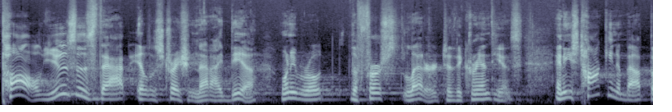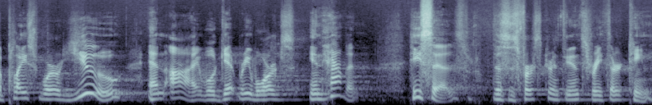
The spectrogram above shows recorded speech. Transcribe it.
Paul uses that illustration, that idea, when he wrote the first letter to the Corinthians. And he's talking about the place where you and I will get rewards in heaven. He says, this is 1 Corinthians 3:13.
